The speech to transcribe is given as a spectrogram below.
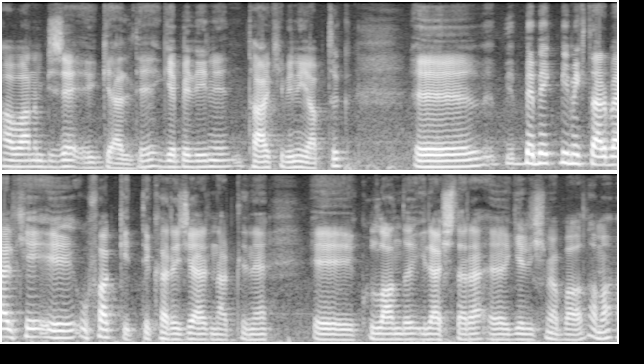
Havva Hanım bize geldi. Gebeliğinin takibini yaptık. Bebek bir miktar belki ufak gitti karaciğer nakline, e, kullandığı ilaçlara, e, gelişime bağlı ama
